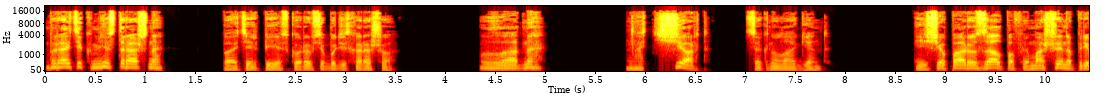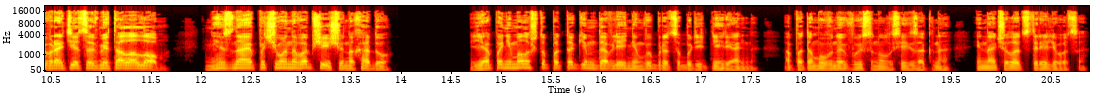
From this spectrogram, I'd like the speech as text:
«Братик, мне страшно!» «Потерпи, скоро все будет хорошо». «Ладно». «На чёрт!» — цыкнул агент. Еще пару залпов, и машина превратится в металлолом. Не знаю, почему она вообще еще на ходу. Я понимал, что под таким давлением выбраться будет нереально, а потому вновь высунулся из окна и начал отстреливаться.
